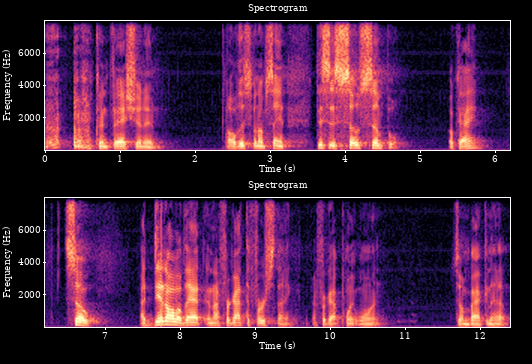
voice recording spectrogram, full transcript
confession and all this, but I'm saying this is so simple. Okay? So I did all of that and I forgot the first thing. I forgot point one. So I'm backing up.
